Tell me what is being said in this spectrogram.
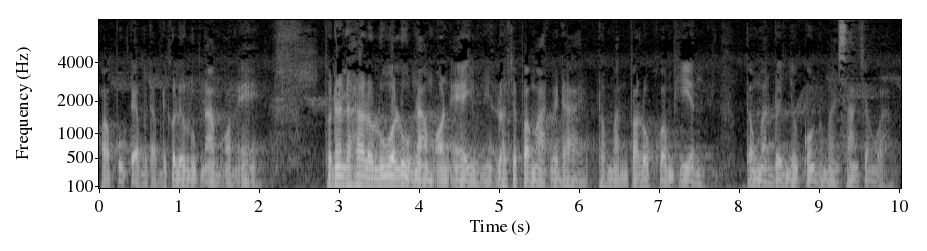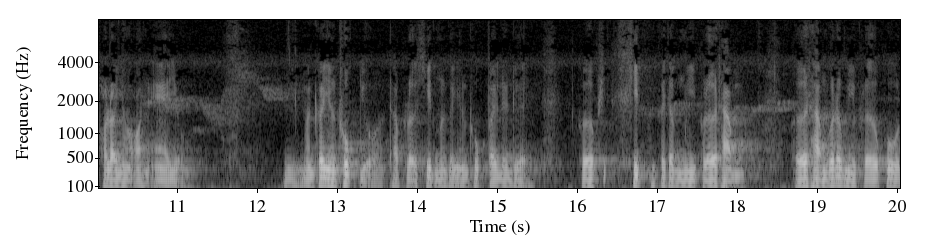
ความปลุกแต่ไม่ดับนี่เขาเรียกรูปนามอ่อนแอ เพราะฉะนั้นถ้าเรารู้ว่ารูปนามอ่อนแออยู่เนี่ย เราจะประมาทไม่ได้ ต้องหมั่นประลบความเพียร ต้องหมั่นเดินโยกงต้องหมั่นสร้างจังหวะ เพราะเรายังอ่อนแออยู่มันก็ยังทุกข์อยู่ ถ้าเผลอคิดมันก็ยังทุกข์ไปเรื่อยๆ เผลอคิดมันก็ต้องมีเผลอทำ เผลอทำก็ต้องมีเผลอพูด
